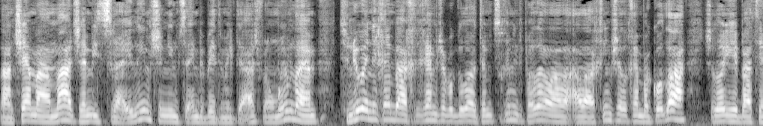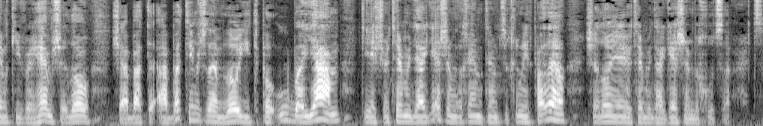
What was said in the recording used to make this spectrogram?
לאנשי המעמד, שהם ישראלים שנמצאים בבית המקדש, ואומרים להם, תנו עיניכם באחיכם שבגולה, אתם צריכים להתפלל על, האחים שלכם בגולה, שלא יהיה בתיהם קבריהם, שלא, שהבתים מדי גשם, ולכן אתם צריכים להתפלל שלא יהיה יותר מדי גשם בחוץ לארץ.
